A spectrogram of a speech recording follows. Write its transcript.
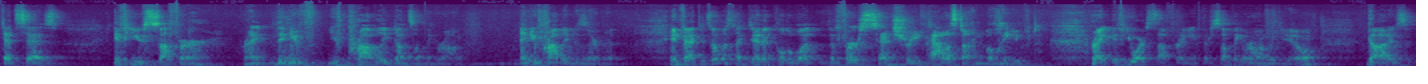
that says if you suffer, right, then you've, you've probably done something wrong, and you probably deserve it. In fact, it's almost identical to what the first century Palestine believed, right? If you are suffering, if there's something wrong with you, God is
